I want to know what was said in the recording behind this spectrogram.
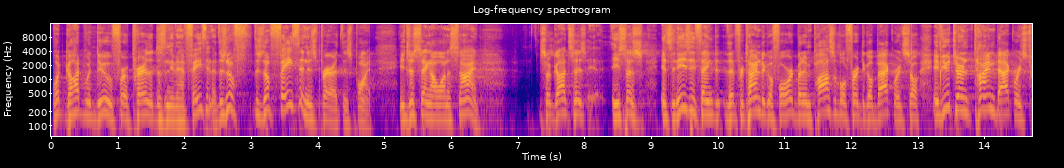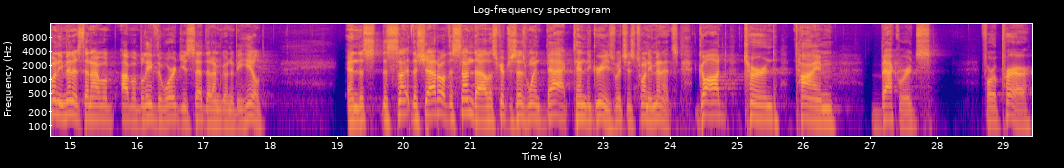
what God would do for a prayer that doesn't even have faith in it. There's no, there's no faith in his prayer at this point. He's just saying, I want a sign. So God says, He says, it's an easy thing to, that for time to go forward, but impossible for it to go backwards. So if you turn time backwards 20 minutes, then I will, I will believe the word you said that I'm going to be healed. And this, the, the shadow of the sundial, the scripture says, went back 10 degrees, which is 20 minutes. God turned time backwards for a prayer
